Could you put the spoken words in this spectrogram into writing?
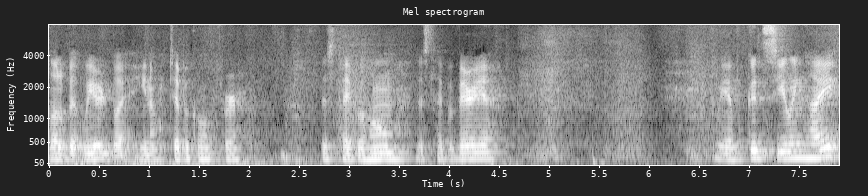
A little bit weird, but you know, typical for this type of home, this type of area. We have good ceiling height.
